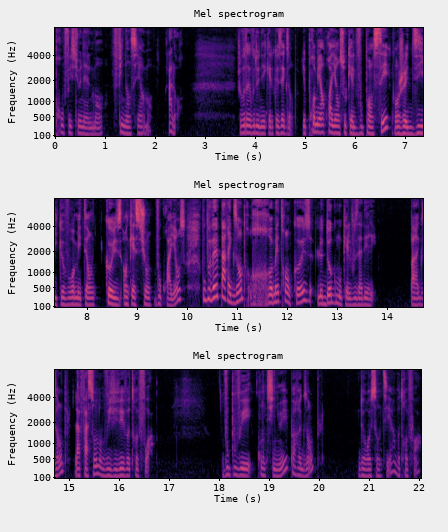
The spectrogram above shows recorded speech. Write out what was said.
professionnellement, financièrement. Je voudrais vous donner quelques exemples. Les premières croyances auxquelles vous pensez, quand je dis que vous remettez en cause, en question vos croyances, vous pouvez par exemple remettre en cause le dogme auquel vous adhérez. Par exemple, la façon dont vous vivez votre foi. Vous pouvez continuer, par exemple, de ressentir votre foi,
